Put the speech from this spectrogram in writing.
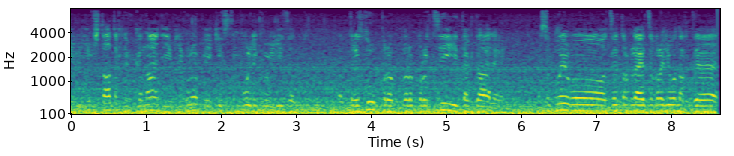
і, і в Штатах, і в Канаді, і в Європі, які символікою їздять. Тризуб, про, про, про ці і так далі. Особливо це трапляється в районах, де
